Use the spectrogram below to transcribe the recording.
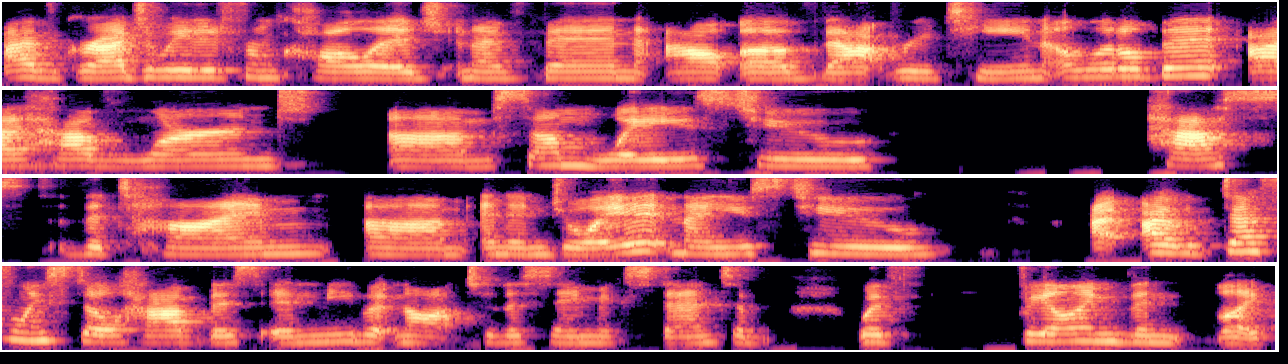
I've graduated from college and I've been out of that routine a little bit. I have learned um, some ways to pass the time um, and enjoy it. And I used to, I, would definitely still have this in me, but not to the same extent of, with feeling the like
